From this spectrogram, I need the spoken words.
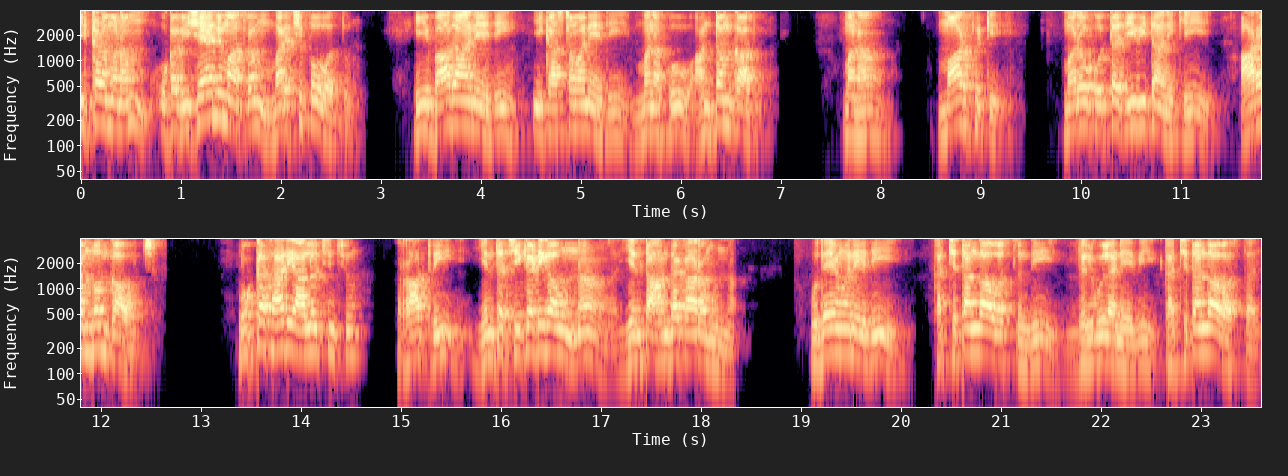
ఇక్కడ మనం ఒక విషయాన్ని మాత్రం మర్చిపోవద్దు. ఈ బాధ అనేది ఈ కష్టం అనేది మనకు అంతం కాదు. మన మార్పుకి మరో కొత్త జీవితానికి ఆరంభం కావచ్చు. ఒక్కసారి ఆలోచించు రాత్రి ఎంత చీకటిగా ఉన్నా ఎంత అంధకారం ఉన్నా ఉదయం అనేది ఖచ్చితంగా వస్తుంది వెలుగులనేవి ఖచ్చితంగా వస్తాయి.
